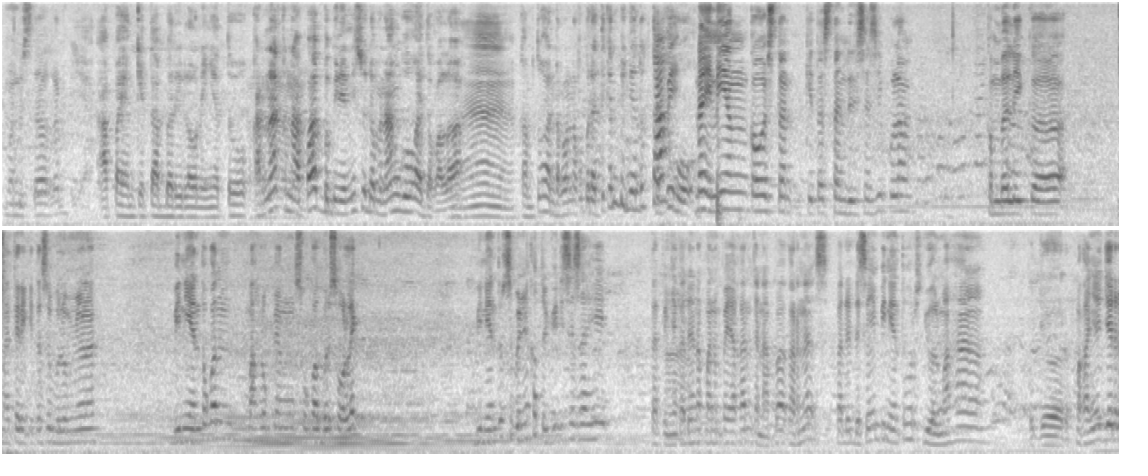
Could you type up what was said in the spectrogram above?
mendustakan Ya, apa yang kita beri lawannya tuh karena kenapa bebinian ini sudah menangguh itu kalau nah. Kamu tuh hendak lawan aku berarti kan binian tuh tapi tahu. nah ini yang kau stan- kita standarisasi pulang kembali ke materi kita sebelumnya nah binian tuh kan makhluk yang suka bersolek binian tuh sebenarnya ketujuh disesahi tapi nya kadang menampayakan kenapa karena pada dasarnya binian tuh harus jual mahal Bujur. makanya jer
